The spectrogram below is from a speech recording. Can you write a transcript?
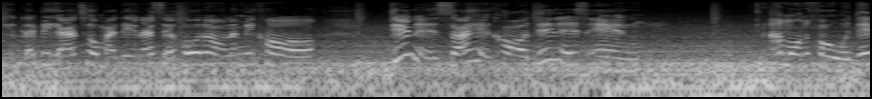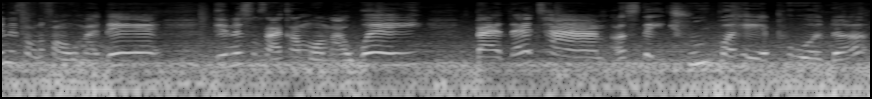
let me, I told my dad, I said, hold on, let me call Dennis. So I had called Dennis and I'm on the phone with Dennis, on the phone with my dad. Dennis was like, I'm on my way. By that time, a state trooper had pulled up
